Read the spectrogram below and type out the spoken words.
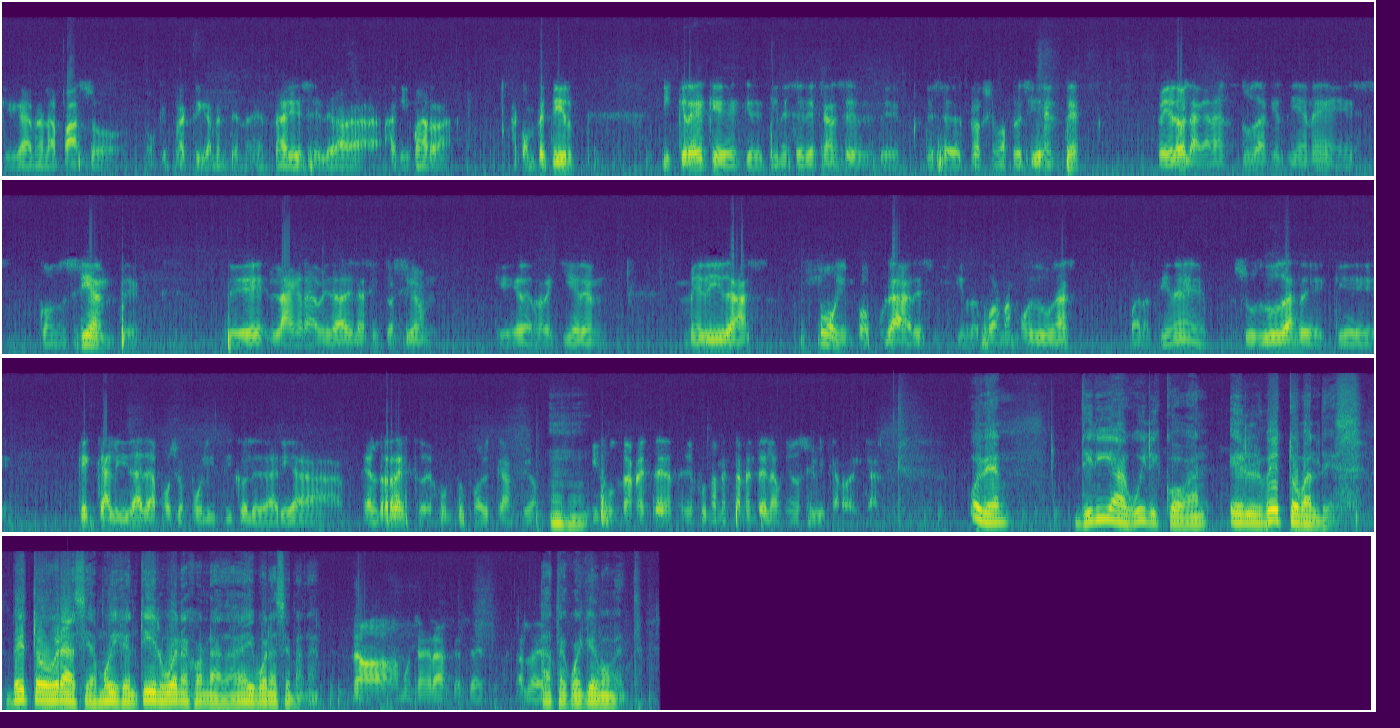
que gana la paso o que prácticamente nadie se le va a animar a, competir y cree que, tiene serias chances de, ser el próximo presidente, pero la gran duda que tiene es consciente de la gravedad de la situación que requieren medidas muy impopulares y reformas muy duras, bueno, tiene sus dudas de qué, qué calidad de apoyo político le daría el resto de Juntos por el Cambio y fundamentalmente, fundamentalmente la Unión Cívica Radical. Muy bien, diría Willy Cohen, el Beto Valdés. Beto, gracias, muy gentil, buena jornada ¿eh? y buena semana. No, muchas gracias. ¿eh? Hasta luego. Hasta cualquier momento.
